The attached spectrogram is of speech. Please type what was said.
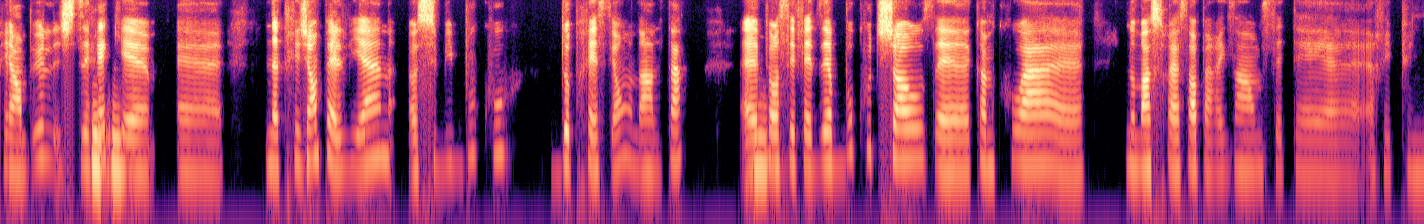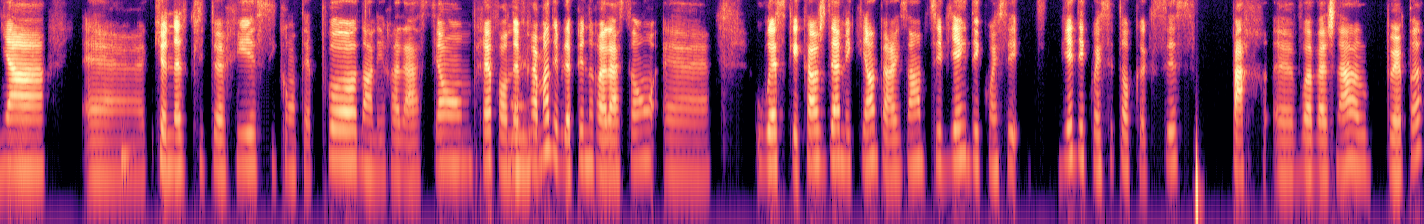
préambule, je dirais Mhm. que euh, notre région pelvienne a subi beaucoup d'oppression dans le temps. Euh, puis on Mm. s'est fait dire beaucoup de choses, euh, comme quoi nos menstruations, par exemple, c'était répugnant. euh, que notre clitoris, il comptait pas dans les relations. Bref, on a vraiment développé une relation où est-ce que quand je dis à mes clientes, par exemple, tu viens décoincer, viens décoincer ton coccyx par voie vaginale ou peu importe,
